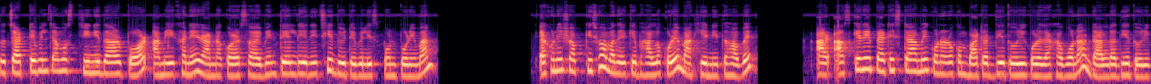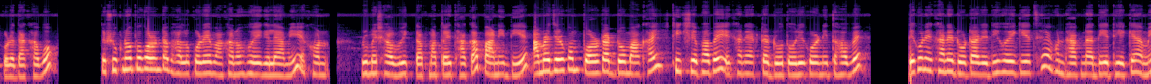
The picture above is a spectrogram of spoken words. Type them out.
তো চার টেবিল চামচ চিনি দেওয়ার পর আমি এখানে রান্না করার সয়াবিন তেল দিয়ে দিচ্ছি দুই টেবিল স্পুন পরিমাণ। এখন এই সব কিছু আমাদেরকে ভালো করে মাখিয়ে নিতে হবে। আর আজকের এই প্যাটিসটা আমি কোনো রকম বাটার দিয়ে তৈরি করে দেখাবো না, ডালডা দিয়ে তৈরি করে দেখাবো। তো শুকনো উপকরণটা ভালো করে মাখানো হয়ে গেলে আমি এখন রুমের স্বাভাবিক তাপমাত্রায় থাকা পানি দিয়ে আমরা যেরকম পরোটার ডো মাখাই, ঠিক সেভাবে এখানে একটা ডো তৈরি করে নিতে হবে। দেখুন, এখানে ডোটা রেডি হয়ে গিয়েছে। এখন ঢাকনা দিয়ে ঢেকে আমি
